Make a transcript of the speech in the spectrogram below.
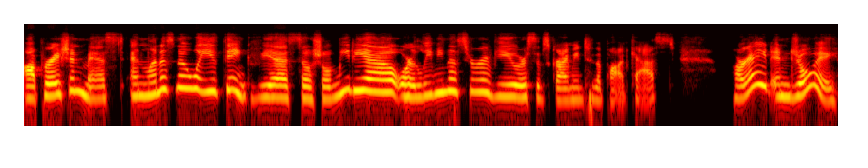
Operation Mist, and let us know what you think via social media or leaving us a review or subscribing to the podcast. All right, enjoy.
